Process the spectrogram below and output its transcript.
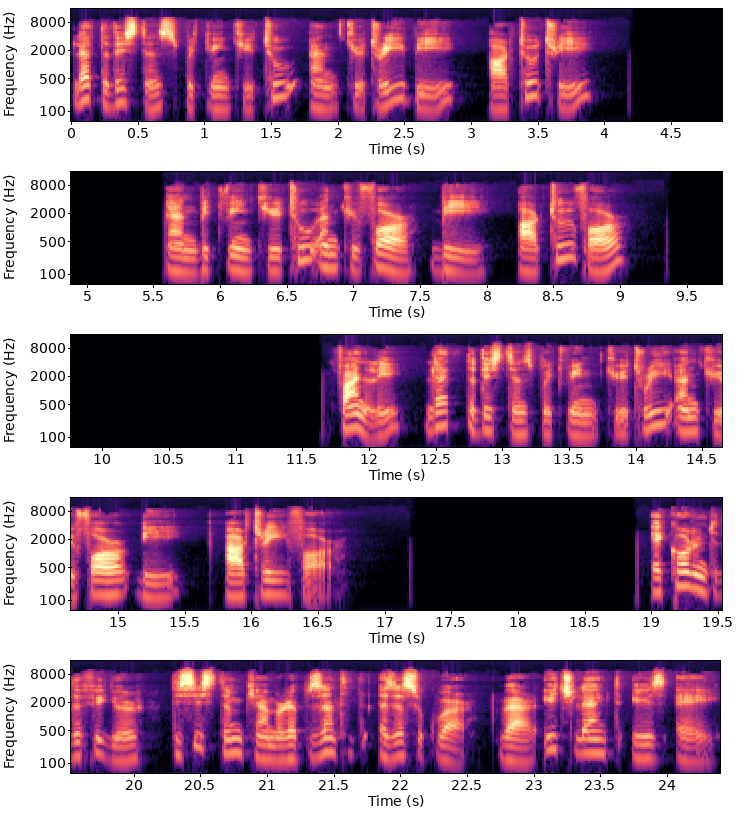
Let the distance between Q2 and Q3 be R23 and between Q2 and Q4 be R24. Finally, let the distance between Q3 and Q4 be R34. According to the figure, the system can be represented as a square, where each length is a.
